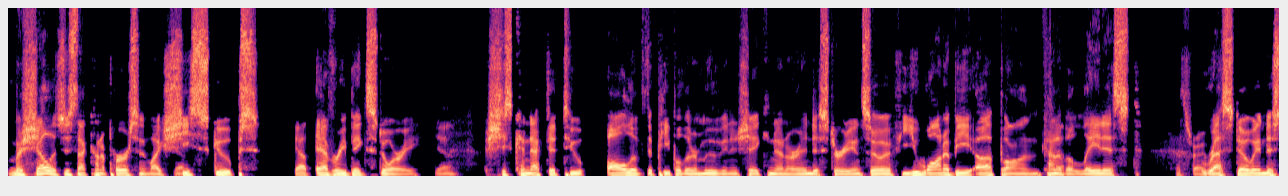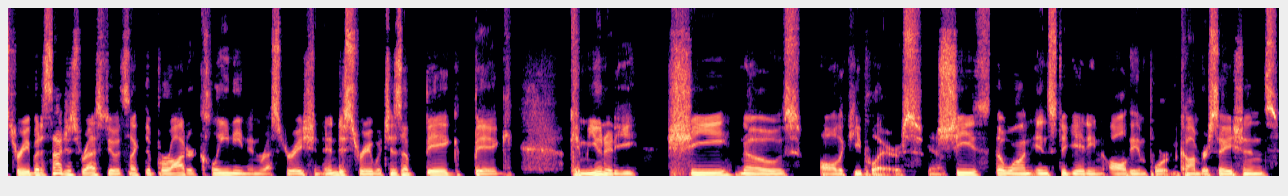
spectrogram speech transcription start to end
Michelle is just that kind of person. Like she scoops Yep. every big story yeah, she's connected to all of the people that are moving and shaking in our industry. And so if you want to be up on kind of the latest that's right. resto industry, but it's not just resto, it's like the broader cleaning and restoration industry, which is a big, big community. She knows all the key players. Yeah. She's the one instigating all the important conversations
